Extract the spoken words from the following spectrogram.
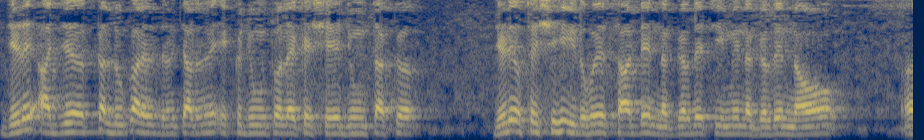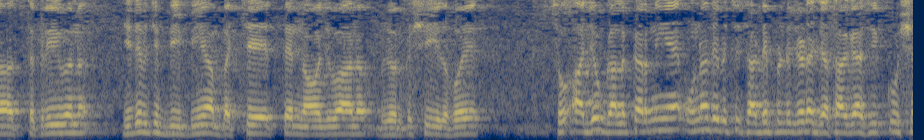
ਜਿਹੜੇ ਅੱਜ ਘੱਲੂ ਘਾਰੇ ਦੇ ਦਿਨ ਚੱਲ ਰਹੇ ਨੇ 1 ਜੂਨ ਤੋਂ ਲੈ ਕੇ 6 ਜੂਨ ਤੱਕ, ਜਿਹੜੇ ਉੱਥੇ ਸ਼ਹੀਦ ਹੋਏ ਸਾਡੇ ਨਗਰ ਦੇ, ਚੀਮੇ ਨਗਰ ਦੇ 9 ਤਕਰੀਬਨ ਜਿਹਦੇ ਵਿੱਚ ਬੀਬੀਆਂ, ਬੱਚੇ ਤੇ ਨੌਜਵਾਨ ਬਜ਼ੁਰਗ ਸ਼ਹੀਦ ਹੋਏ। ਸੋ ਅੱਜ ਉਹ ਗੱਲ ਕਰਨੀ ਹੈ, ਉਹਨਾਂ ਦੇ ਵਿੱਚ ਸਾਡੇ ਪਿੰਡ ਜਿਹੜਾ ਜਥਾ ਗਿਆ ਸੀ ਕੁਝ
